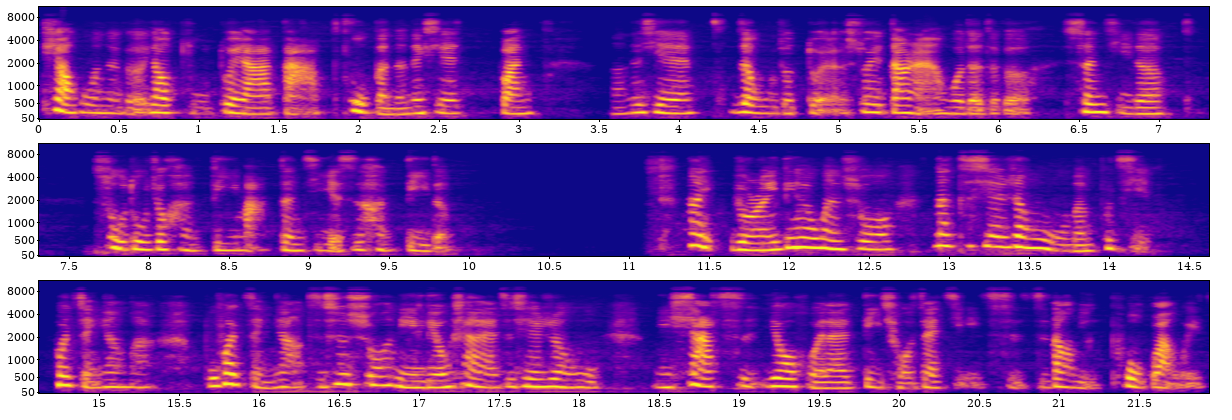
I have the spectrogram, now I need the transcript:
跳过那个要组队啊、打副本的那些关。啊，那些任务就对了，所以当然我的这个升级的速度就很低嘛，等级也是很低的。那有人一定会问说，那这些任务我们不解会怎样吗？不会怎样，只是说你留下来这些任务，你下次又回来地球再解一次，直到你破关为止。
